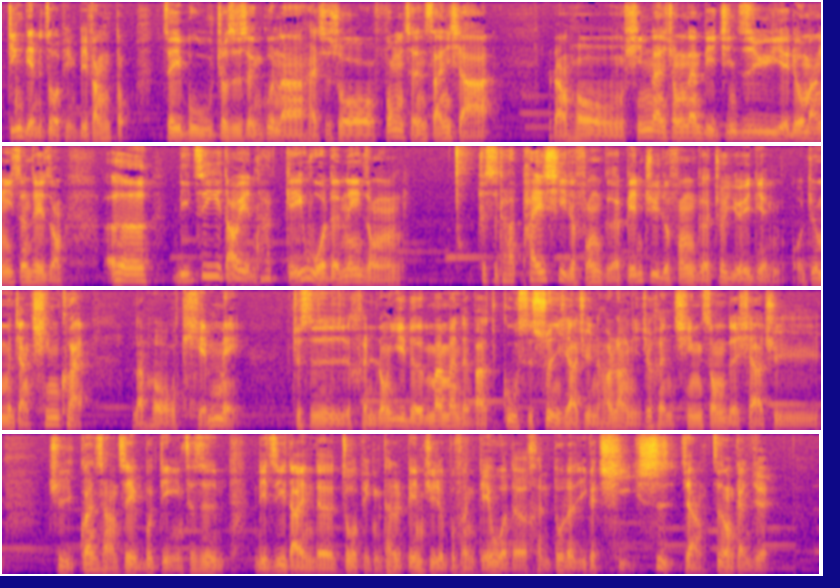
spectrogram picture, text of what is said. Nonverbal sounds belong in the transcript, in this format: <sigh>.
经典的作品，比方这一部《就是神棍》啊，还是说《风尘三侠》，然后《新难兄难弟》、《金枝玉叶》、《流氓医生》这种。呃，李志毅导演他给我的那种，<tsk> 就是他拍戏的风格、编剧的风格，就有一点，我就我们讲轻快，然后甜美，就是很容易的，慢慢的把故事顺下去，然后让你就很轻松的下去去观赏这一部电影。这是李志毅导演的作品，他的编剧的部分给我的很多的一个启示，这样这种感觉。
